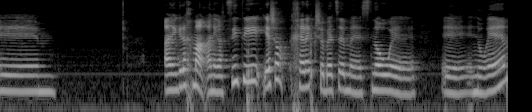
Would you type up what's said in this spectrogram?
אמ, אני אגיד לך מה, אני רציתי, יש שם חלק שבעצם אה, סנואו אה, אה, נואם,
